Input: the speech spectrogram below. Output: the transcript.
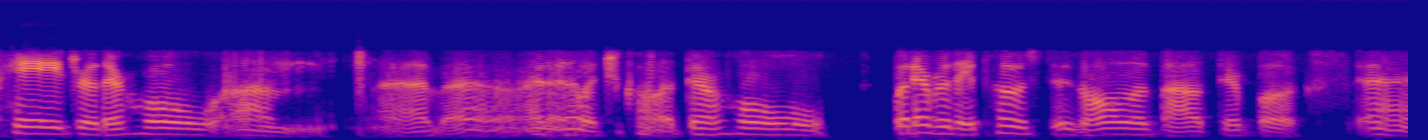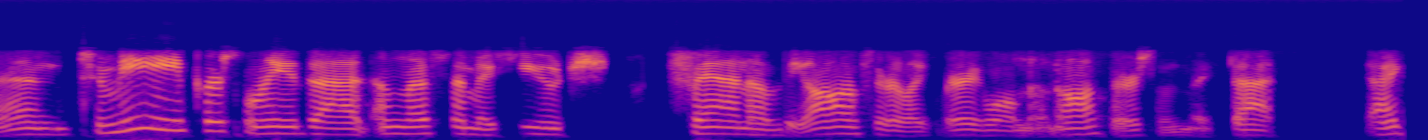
page or their whole um uh, I don't know what you call it, their whole whatever they post is all about their books. And to me personally that unless I'm a huge fan of the author, like very well known author or something like that, I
